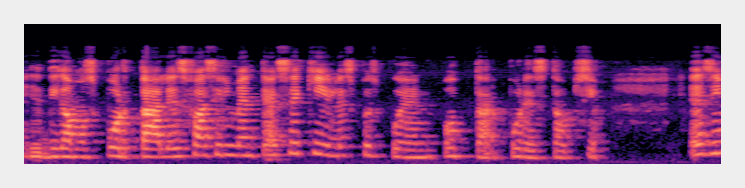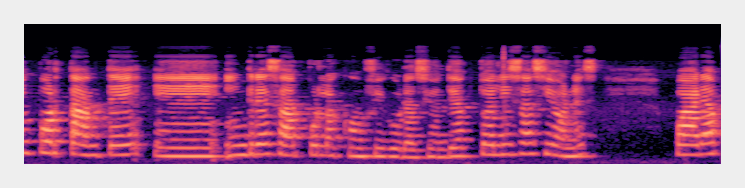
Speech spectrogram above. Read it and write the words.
digamos, portales fácilmente asequibles, pues pueden optar por esta opción. Es importante eh, ingresar por la configuración de actualizaciones para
